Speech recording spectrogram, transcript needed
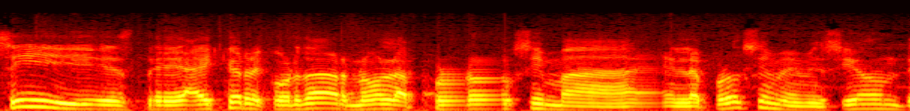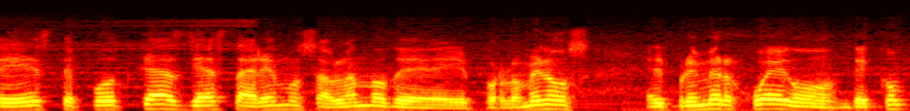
Sí, este, hay que recordar, ¿no? La próxima, en la próxima emisión de este podcast ya estaremos hablando de, por lo menos, el primer juego, de cómo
